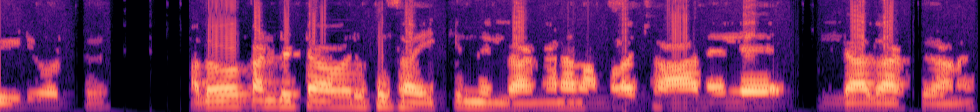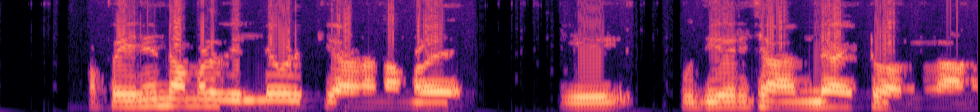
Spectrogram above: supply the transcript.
വീഡിയോ ഇട്ട് അതൊക്കെ കണ്ടിട്ട് അവർക്ക് സഹിക്കുന്നില്ല. അങ്ങനെ നമ്മളെ ചാനൽ ഇല്ലാതാക്കുകയാണ്. അപ്പൊ ഇനി നമ്മൾ വെല്ലുവിളിക്കുകയാണ്. നമ്മൾ ഈ പുതിയൊരു ചാനലായിട്ട് വന്നതാണ്.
